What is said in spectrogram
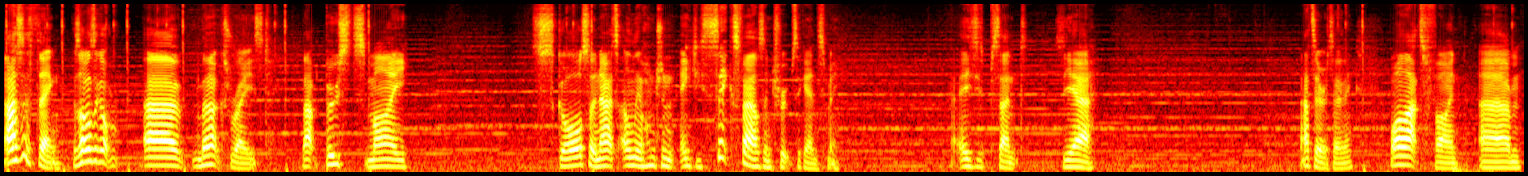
That's the thing. As long as I got uh, mercs raised, that boosts my score, so now it's only 186,000 troops against me. 80%. So yeah. That's irritating. Well, that's fine. Um,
